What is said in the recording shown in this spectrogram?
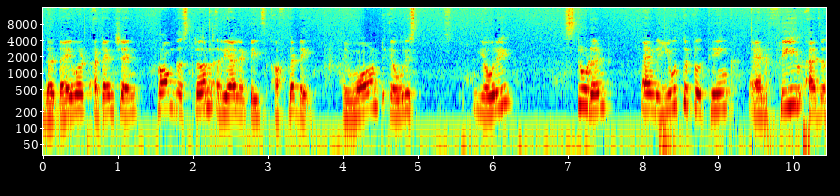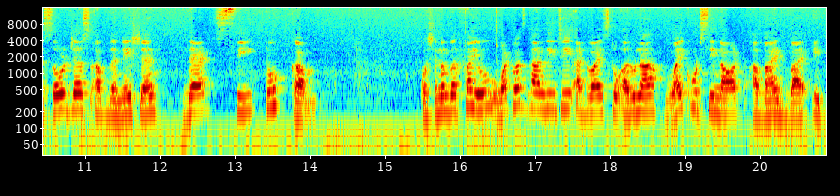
that divert attention from the stern realities of the day. I want every every student and youth to think and feel as the soldiers of the nation that see to come. Question number 5. What was Gandhiji advice to Aruna? Why could she not abide by it?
